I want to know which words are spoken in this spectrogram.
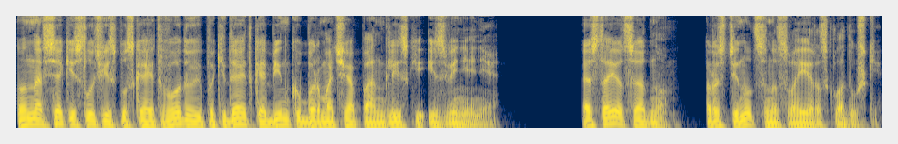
Он на всякий случай спускает воду и покидает кабинку, бормоча по-английски извинения. Остается одно – растянуться на своей раскладушке.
